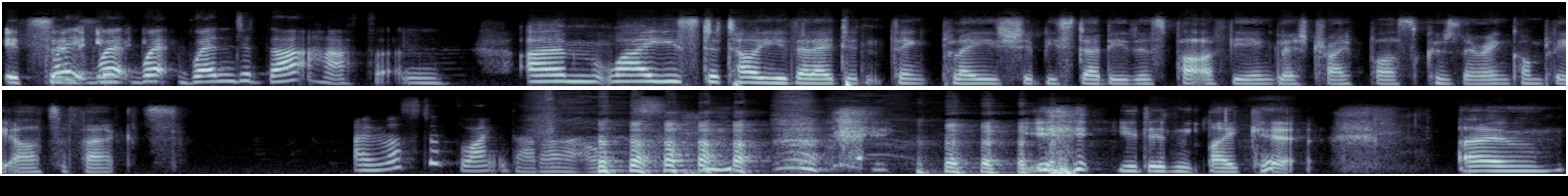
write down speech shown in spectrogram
it's Wait, an, when, when did that happen? Um, well i used to tell you that i didn't think plays should be studied as part of the english tripos because they're incomplete artifacts. I must have blanked that out. You, you, didn't like it. Um,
